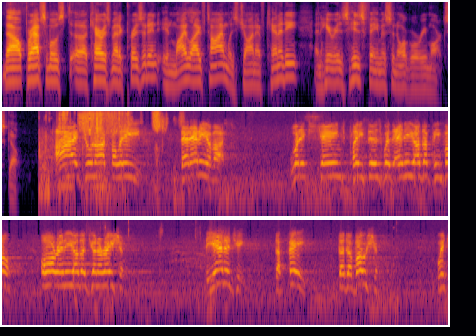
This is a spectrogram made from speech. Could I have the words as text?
Now, perhaps the most uh, charismatic president in my lifetime was John F. Kennedy, and here is his famous inaugural remarks. Go. I do not believe that any of us would exchange places with any other people or any other generation. The energy, the faith, the devotion which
